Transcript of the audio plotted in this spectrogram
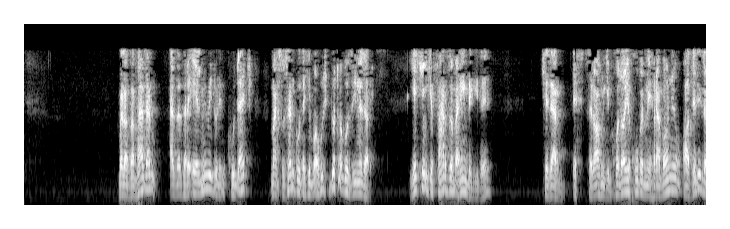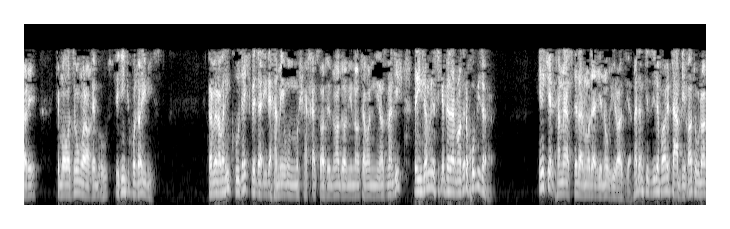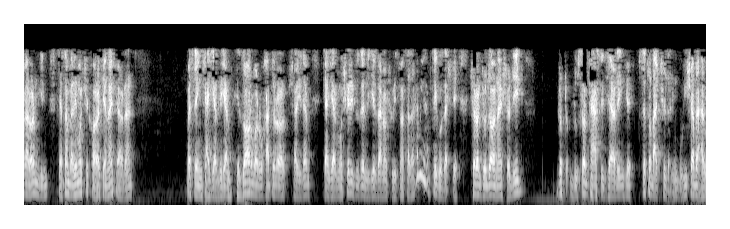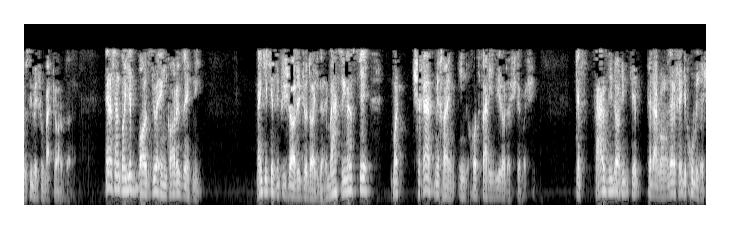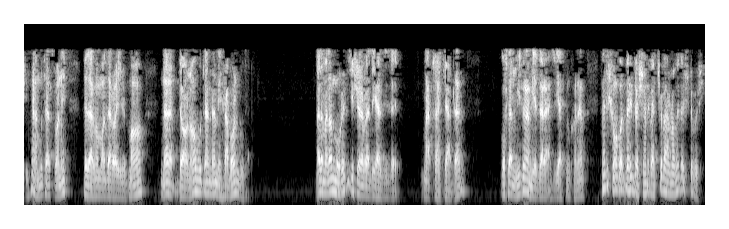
بلا و بعدم از نظر علمی می‌دونیم کودک مخصوصا کودک باهوش دو تا گزینه داره. یکی این که فرض رو بر این بگیره که در اصطلاح میگیم خدای خوب مهربان و عادلی داره که مواظب و مراقب اوست. یکی اینکه خدایی نیست. و بنابراین کودک به دلیل همه اون مشخصات نادانی ناتوانی نیازمندیش به اینجا می‌رسه که پدر مادر خوبی دارن. اینه که همه از پدر مادر یه نوعی راضیه بعدم که زیر بار تبلیغات اونا قرار می‌گیریم که اصلا برای ما چه کاراتی نکردن. مثل اینکه اگر بگم هزار بار رو خط رو شنیدم که اگر مشکلی تو زندگی زناشویی مثلا همین هفته گذشته چرا جدا نشدید دو دوستان تحصیل کردین که سه تا بچه داریم گویی شب عروسی بهشون بچه ها رو دادن. این اصلا با یه بازی و انکار ذهنی. نه اینکه کسی پیشنهاد جدایی داره. بحث این است که ما چقدر می‌خوایم این خودفریبی رو داشته باشیم. که فرضی داریم که پدر و مادر خیلی خوبی داشتیم. نه متاسفانه پدر و مادرای ما نه دانا بودن نه مهربان بودن. بعد الان موردی که شنونده عزیز مطرح کردن گفتم می‌دونم یه در اذیت می‌کنم. ولی شما باید برای داشتن بچه برنامه داشته باشید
